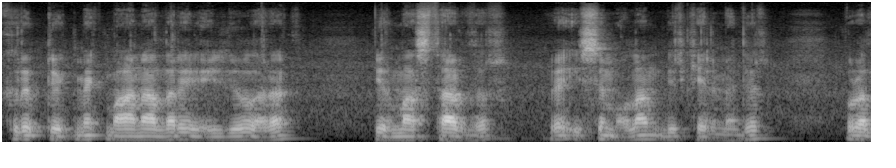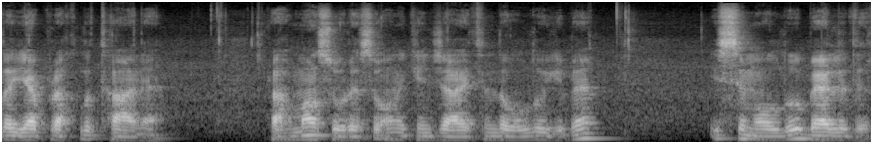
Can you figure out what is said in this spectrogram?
kırıp dökmek manaları ile ilgili olarak bir mastardır ve isim olan bir kelimedir. Burada yapraklı tane. Rahman suresi 12. ayetinde olduğu gibi isim olduğu bellidir.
